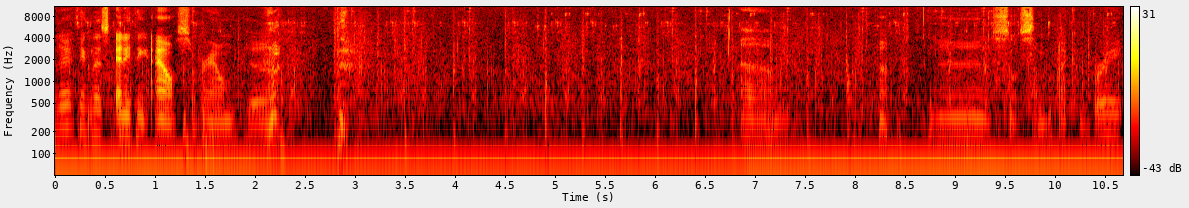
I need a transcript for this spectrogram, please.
I don't think there's anything else around here. Um, oh, no, that's not something I can break.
